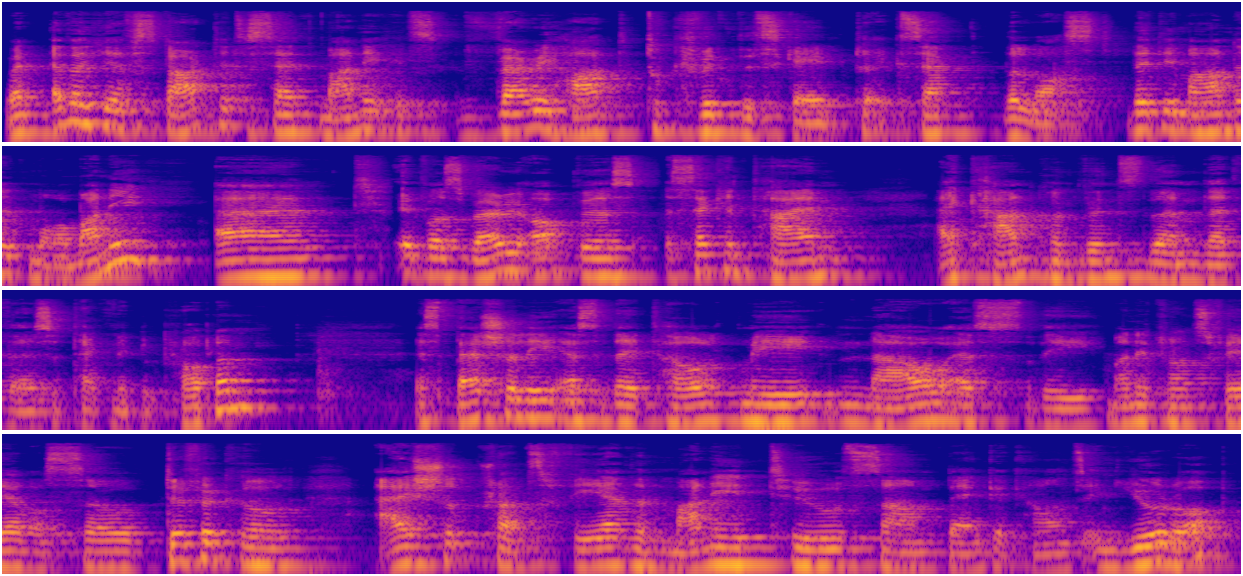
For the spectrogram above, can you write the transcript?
Whenever you have started to send money, it's very hard to quit this game, to accept the loss. They demanded more money and it was very obvious a second time I can't convince them that there's a technical problem especially as they told me now as the money transfer was so difficult, I should transfer the money to some bank accounts in Europe.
